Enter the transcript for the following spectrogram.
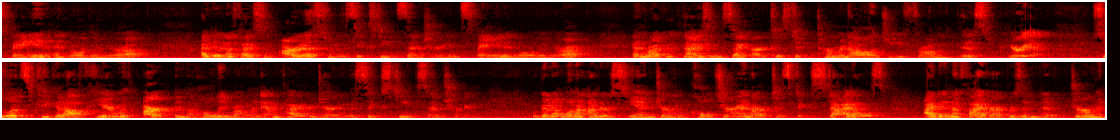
Spain and Northern Europe, identify some artists from the 16th century in Spain and Northern Europe, and recognize and cite artistic terminology from this period. So let's kick it off here with art in the Holy Roman Empire during the 16th century. We're going to want to understand German culture and artistic styles, identify representative German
